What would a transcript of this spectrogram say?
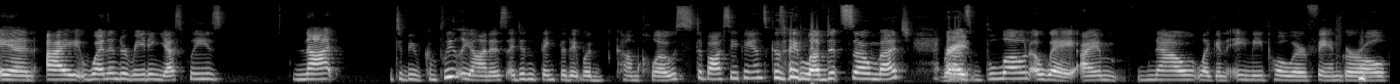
And I went into reading Yes Please not to be completely honest, I didn't think that it would come close to Bossy Pants because I loved it so much. Right. I was blown away. I am now like an Amy Poehler fangirl,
